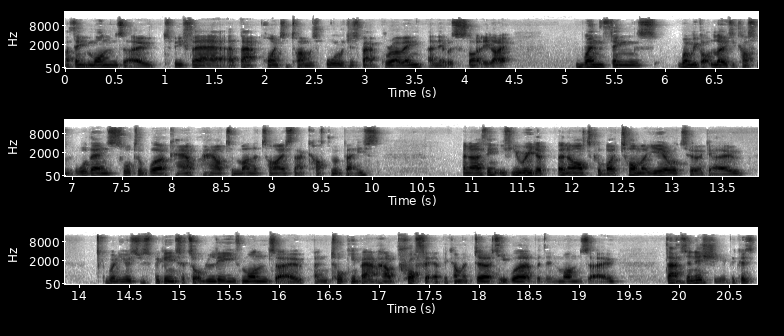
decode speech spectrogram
I think Monzo, to be fair, at that point in time was all just about growing, and it was slightly like when things when we got loads of customers, we'll then sort of work out how to monetize that customer base. And I think if you read a, an article by Tom a year or two ago, when he was just beginning to sort of leave Monzo and talking about how profit had become a dirty word within Monzo, that's an issue because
